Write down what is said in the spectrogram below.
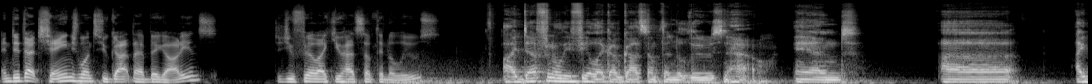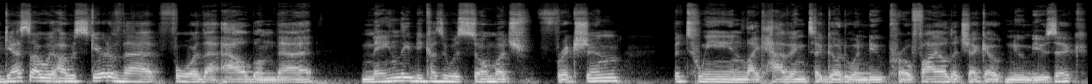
And did that change once you got that big audience? Did you feel like you had something to lose? I definitely feel like I've got something to lose now. And uh, I guess I wa- I was scared of that for the album, that mainly because it was so much friction between like having to go to a new profile to check out new music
